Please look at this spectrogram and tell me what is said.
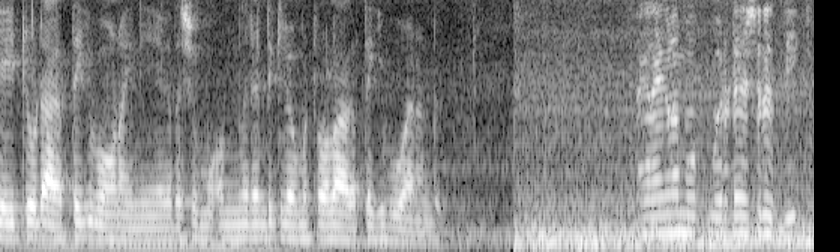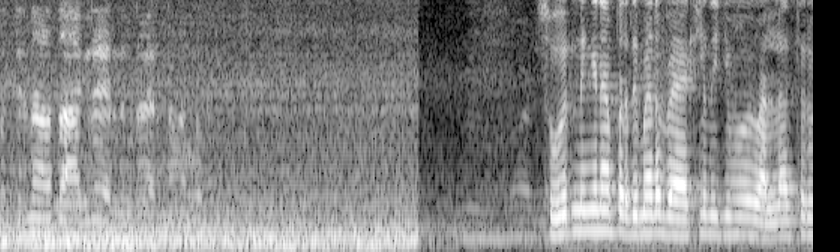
ഗേറ്റിലൂടെ അകത്തേക്ക് പോകണം. ഇനി ഏകദേശം ഒന്ന് രണ്ട് കിലോമീറ്ററോളം അകത്തേക്ക് പോകാനുണ്ട്. അങ്ങനെ ഞങ്ങൾ മുരുടേശ്വരം എത്തി. ഒത്തിരി നാളത്തെ ആഗ്രഹമായിരുന്നു ഇവിടെ വരണം എന്നുള്ളത് സൂര്യൻ ഇങ്ങനെ പ്രതിമയുടെ ബാക്കിൽ നിൽക്കുമ്പോൾ വല്ലാത്തൊരു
